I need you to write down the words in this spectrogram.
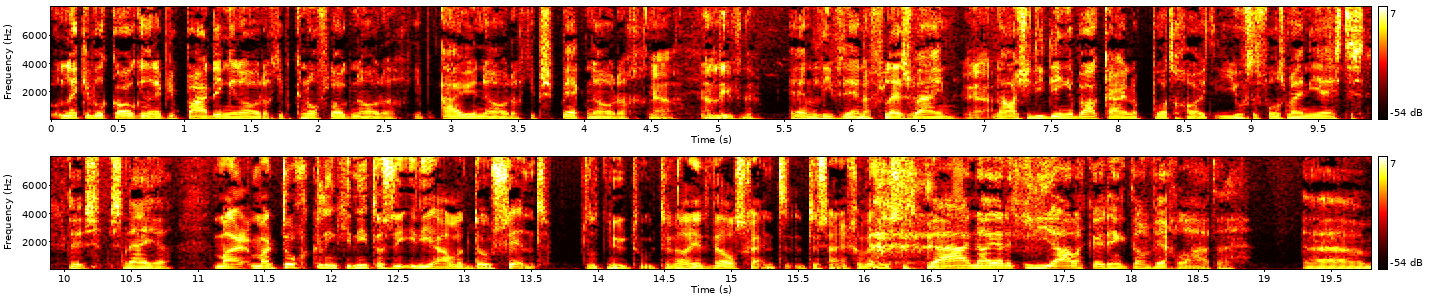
lekker wil koken, dan heb je een paar dingen nodig. Je hebt knoflook nodig, je hebt uien nodig, je hebt spek nodig. Ja, en liefde. en liefde en een fles wijn. Ja. Nou, als je die dingen bij elkaar in een pot gooit... je hoeft het volgens mij niet eens te, snijden. Maar, maar toch klink je niet als de ideale docent tot nu toe. Terwijl je het wel schijnt te zijn geweest. Ja, nou ja, dat ideale kun je denk ik dan weglaten. Ehm,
